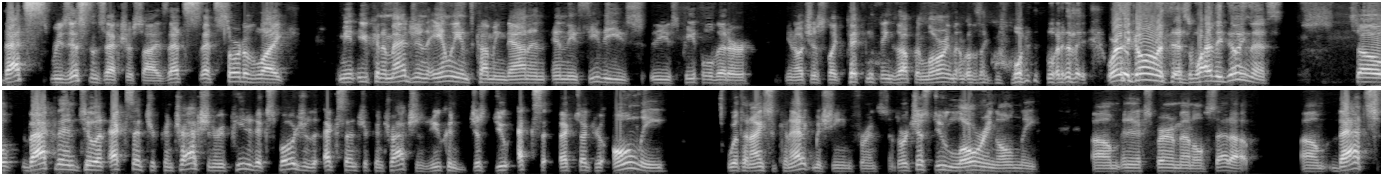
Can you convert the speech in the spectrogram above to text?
that's resistance exercise. That's that's sort of like I mean, you can imagine aliens coming down and, and they see these these people that are you know, just like picking things up and lowering them. It was like, what, what are they, where are they going with this? Why are they doing this? So back then to an eccentric contraction, repeated exposure to eccentric contractions, you can just do eccentric only with an isokinetic machine, for instance, or just do lowering only um, in an experimental setup. Um, that's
